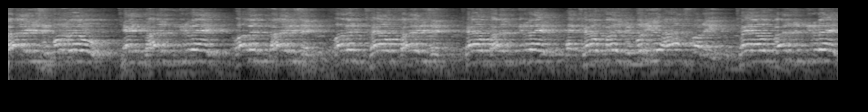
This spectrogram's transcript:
10,000, what about 10,000 grid, 11,000, 11, 12,000, 12,000 grid, at 12,000, what are your hands money? 12,000 grid,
